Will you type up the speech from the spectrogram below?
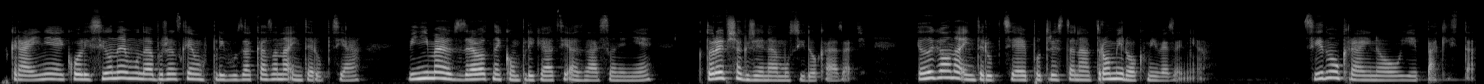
V krajine je kvôli silnému náboženskému vplyvu zakázaná interrupcia, vynímajúc zdravotné komplikácie a znásilnenie, ktoré však žena musí dokázať. Ilegálna interrupcia je potrestaná tromi rokmi väzenia. Siedmou krajinou je Pakistan.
